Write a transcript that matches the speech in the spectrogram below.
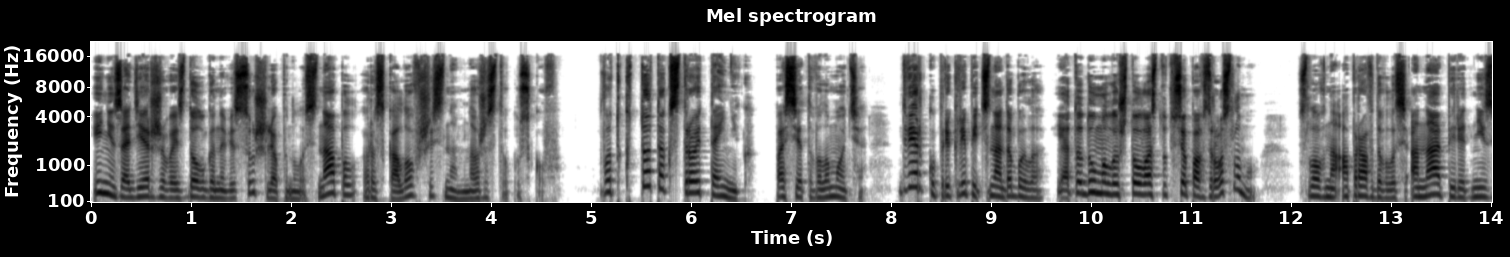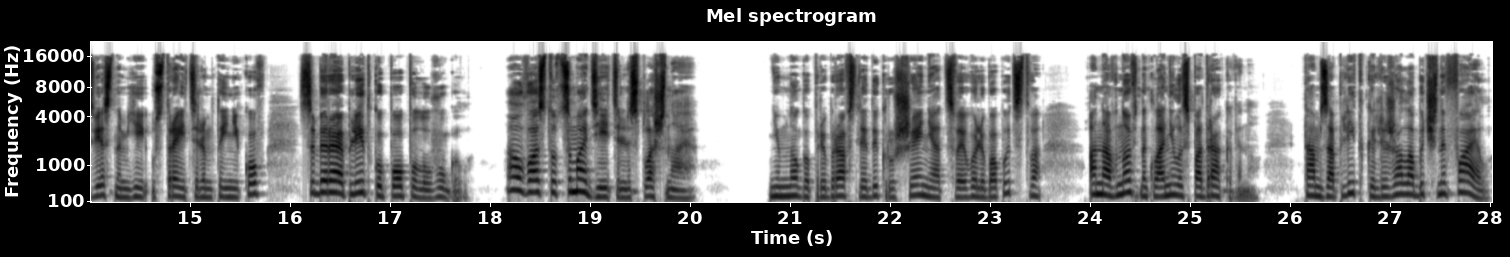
и, не задерживаясь долго на весу, шлепнулась на пол, расколовшись на множество кусков. «Вот кто так строит тайник?» — посетовала Мотя. «Дверку прикрепить надо было. Я-то думала, что у вас тут все по-взрослому. Словно оправдывалась она перед неизвестным ей устроителем тайников, собирая плитку по полу в угол. «А у вас тут самодеятельность сплошная». Немного прибрав следы крушения от своего любопытства, она вновь наклонилась под раковину. Там за плиткой лежал обычный файл,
